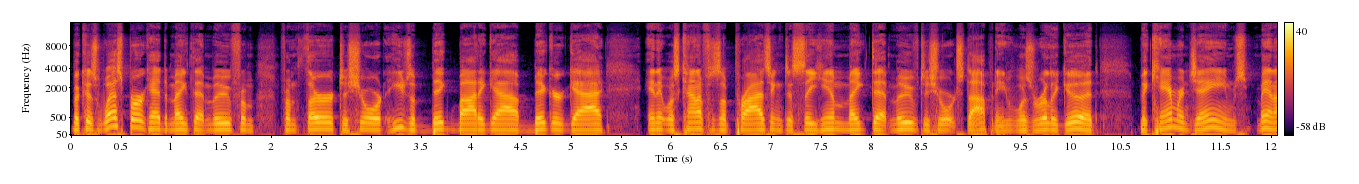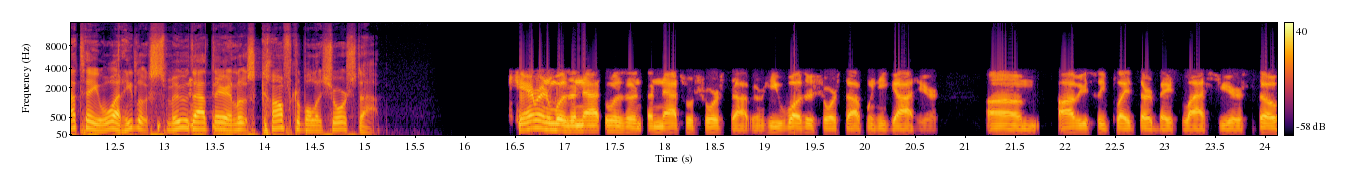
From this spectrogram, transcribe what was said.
because Westburg had to make that move from from third to short. He's a big body guy, bigger guy, and it was kind of surprising to see him make that move to shortstop, and he was really good. But Kamren James, man, I tell you what, he looks smooth out there and looks comfortable at shortstop. Kamren was a nat- was a, a natural shortstop, or he was a shortstop when he got here. Um, obviously played third base last year. So,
